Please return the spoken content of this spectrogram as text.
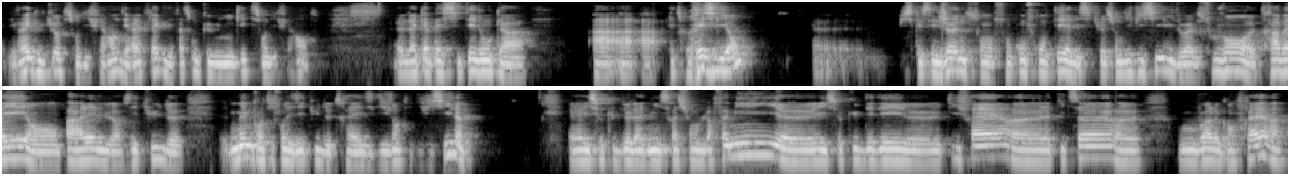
Il y a des vraies cultures qui sont différentes, des réflexes, des façons de communiquer qui sont différentes. la capacité donc à, à, à être résilient, puisque ces jeunes sont, sont, confrontés à des situations difficiles, ils doivent souvent euh, travailler en parallèle de leurs études, même quand ils font des études très exigeantes et difficiles. Euh, ils s'occupent de l'administration de leur famille, euh, ils s'occupent d'aider le petit frère, la petite sœur, ou voir le grand frère.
